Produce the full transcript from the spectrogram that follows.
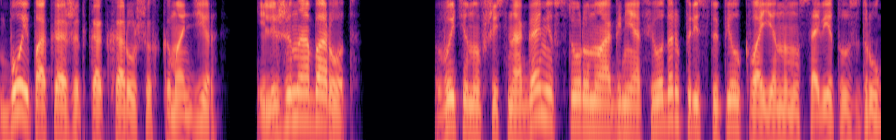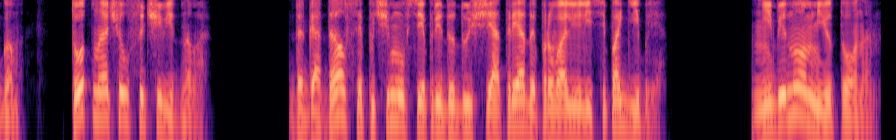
Бой покажет, как хороших командир, или же наоборот. Вытянувшись ногами в сторону огня, Федор приступил к военному совету с другом. Тот начал с очевидного. Догадался, почему все предыдущие отряды провалились и погибли. Не бином Ньютона.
